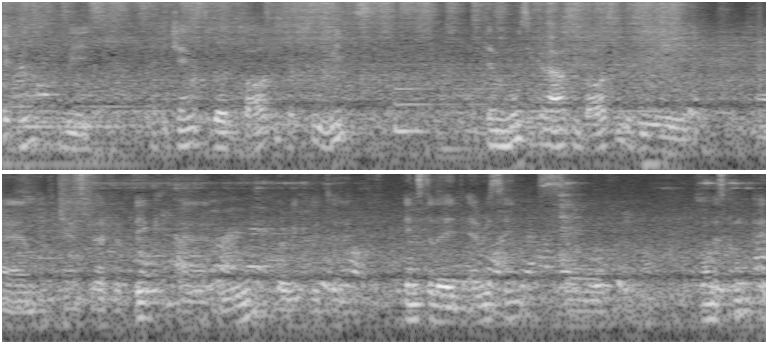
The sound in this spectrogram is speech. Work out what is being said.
different. We had a chance to go to Boston for two weeks the musical house in Basel, we um, had a chance to have a big uh, room where we could uh, installate everything. So Johannes Kunke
